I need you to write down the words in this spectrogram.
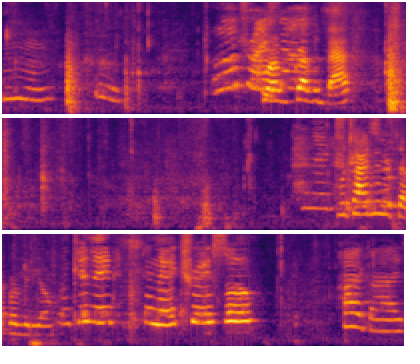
Mm-hmm. Want to grab the bag? We'll try it in a separate video. Can I, can I try some? Hi, guys.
